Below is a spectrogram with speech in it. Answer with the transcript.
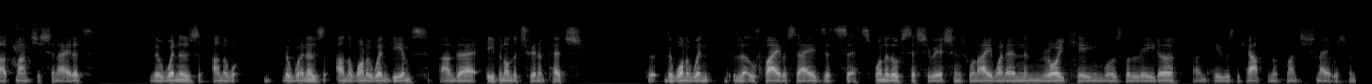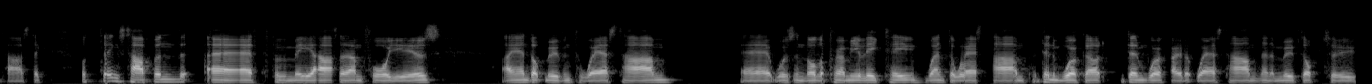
at Manchester United. The winners and the the winners and the want to win games, and uh, even on the training pitch, they, want to win the little five sides. It's it's one of those situations when I went in and Roy Keane was the leader and he was the captain of Manchester United was fantastic. But things happened uh, for me after them four years. I end up moving to West Ham. Uh, was another Premier League team. Went to West Ham. It didn't work out. Didn't work out at West Ham. Then I moved up to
